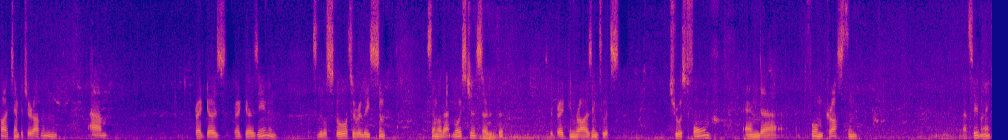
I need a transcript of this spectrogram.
high temperature oven and um, bread goes bread goes in and it's a little score to release some some of that moisture so that the the bread can rise into its truest form and uh, form crust and that's it mate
